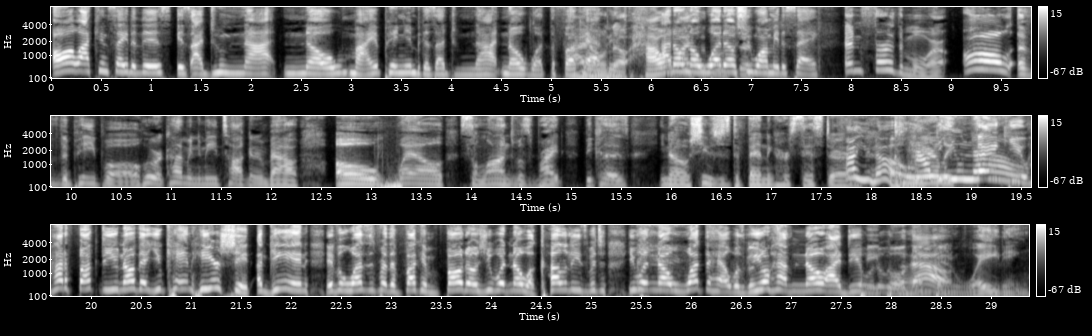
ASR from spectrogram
All I can say to this is I do not know my opinion because I do not know what the fuck I don't happened. know. How I don't I know what else to- you want me to say. And furthermore, all of the people who are coming to me talking about, oh, well, Solange was right because, you know, she was just defending her sister. How you know? Clearly. How do you know? Thank you. How the fuck do you know that you can't hear shit? Again, if it wasn't for the fucking photos, you wouldn't know what color these bitches, you wouldn't know what the hell was going on. You don't have no idea what it People was have about. been waiting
